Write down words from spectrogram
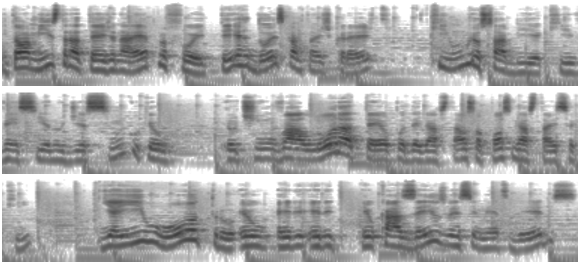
Então a minha estratégia na época foi ter dois cartões de crédito, que um eu sabia que vencia no dia 5, que eu, eu tinha um valor até eu poder gastar, eu só posso gastar isso aqui. E aí o outro, eu, ele, ele, eu casei os vencimentos deles,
